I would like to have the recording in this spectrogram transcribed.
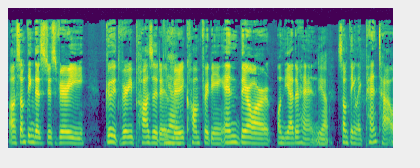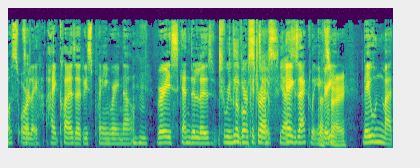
Uh, something that's just very good, very positive, Yeah. very comforting. And there are, on the other hand, Yeah. something like Penthouse or So- like High Class that is playing right now. Very scandalous. Mm-hmm. To relieve your provocative. stress, Yeah, yes. exactly. That's very right. 매운맛,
